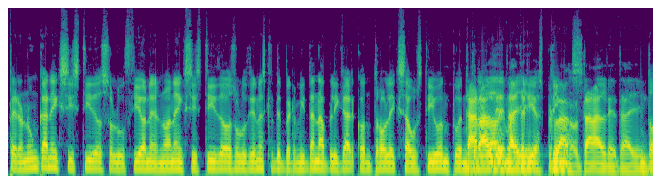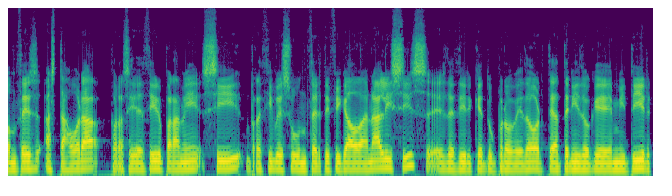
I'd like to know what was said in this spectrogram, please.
pero nunca han existido soluciones, no han existido soluciones que te permitan aplicar control exhaustivo en tu entrada de materias primas. Claro, tan al detalle. Entonces, hasta ahora, por así decir, para mí sí recibes un certificado de análisis, es decir, que tu proveedor te ha tenido que emitir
